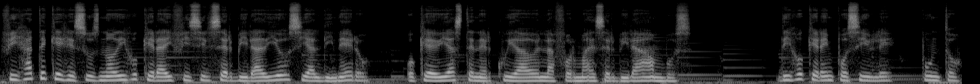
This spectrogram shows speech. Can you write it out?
Fíjate que Jesús no dijo que era difícil servir a Dios y al dinero, o que debías tener cuidado en la forma de servir a ambos. Dijo que era imposible, punto.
